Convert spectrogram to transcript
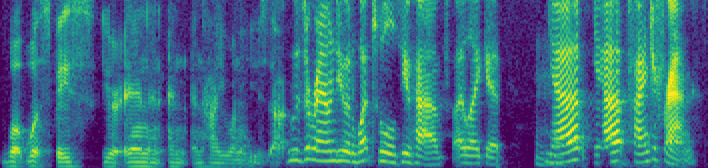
what, what space you're in and, and, and how you want to use that. Who's around you and what tools you have. I like it. Mm-hmm. Yep, yep. Find your friends.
